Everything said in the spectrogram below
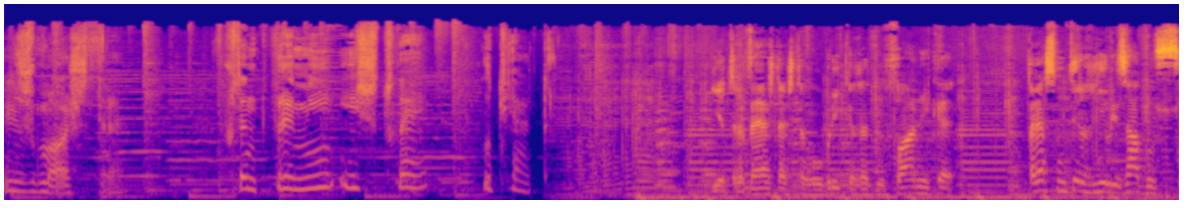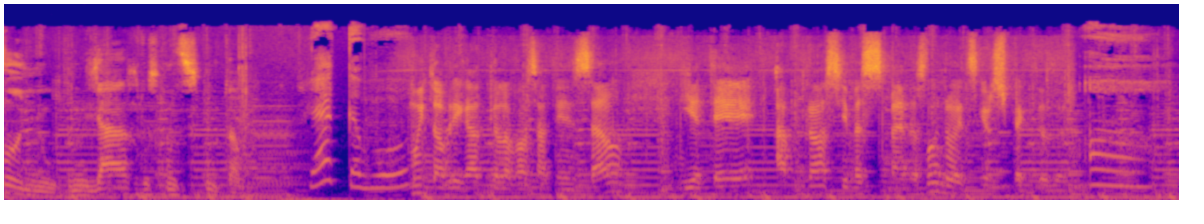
lhes mostra. Portanto, para mim, isto é o teatro. E através desta rubrica radiofónica, parece-me ter realizado o sonho de milhares dos que nos escutam. Já acabou? Muito obrigado pela vossa atenção e até à próxima semana. Boa noite, senhores espectadores. Oh.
